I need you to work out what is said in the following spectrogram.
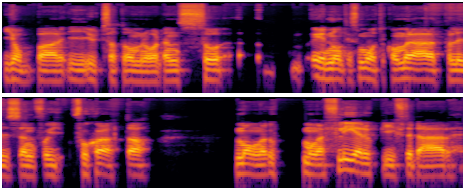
jobbar i utsatta områden så är det någonting som återkommer är att polisen får, får sköta många, upp, många fler uppgifter där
